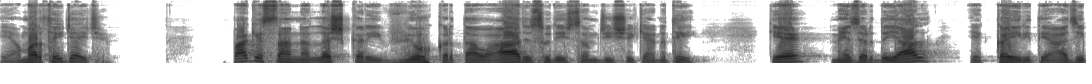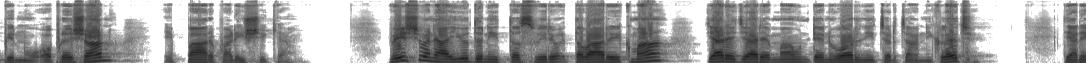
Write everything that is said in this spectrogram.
એ અમર થઈ જાય છે. પાકિસ્તાનના લશ્કરી વ્યૂહકર્તાઓ આજ સુધી સમજી શક્યા નથી કે મેજર દયાલ એ કઈ રીતે આજીપીરનું ઓપરેશન એ પાર પાડી શક્યા. વિશ્વના યુદ્ધની તસવીર તવારીખમાં જ્યારે જ્યારે માઉન્ટેન વોરની ચર્ચા નીકળે છે, ત્યારે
